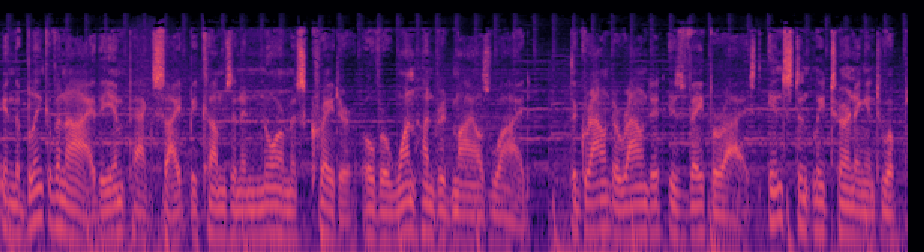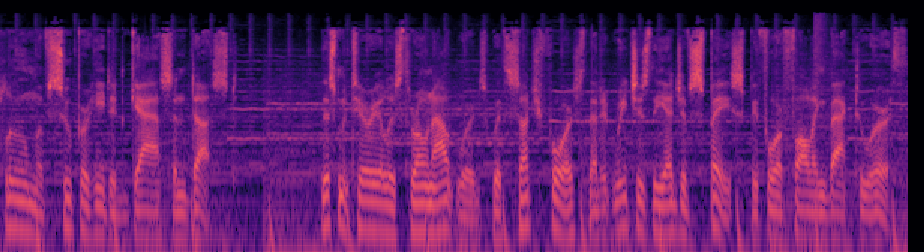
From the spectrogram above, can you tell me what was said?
In the blink of an eye, the impact site becomes an enormous crater over 100 miles wide. The ground around it is vaporized, instantly turning into a plume of superheated gas and dust. This material is thrown outwards with such force that it reaches the edge of space before falling back to Earth.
